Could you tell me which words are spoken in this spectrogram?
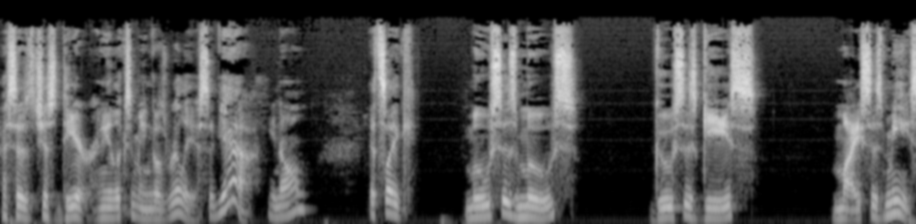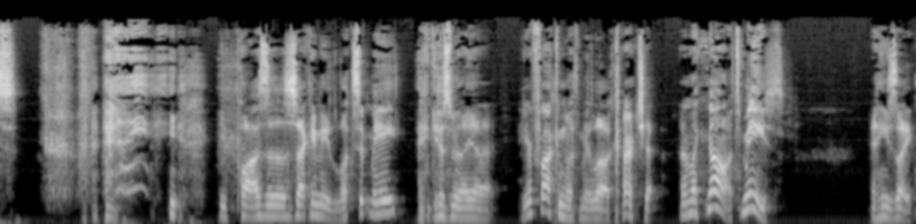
I said, "It's just deer." And he looks at me and goes, "Really?" I said, "Yeah. You know, it's like moose is moose, goose is geese." mice is meese. he, he pauses a second. He looks at me and gives me a, "You're fucking with me, look, aren't you?" And I'm like, "No, it's me." And he's like,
